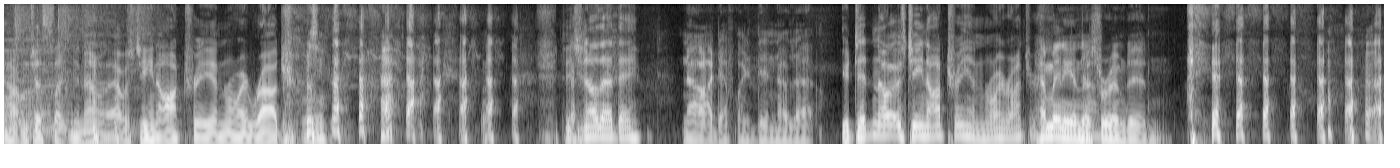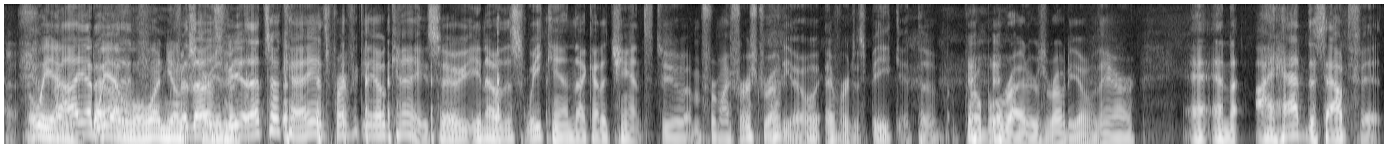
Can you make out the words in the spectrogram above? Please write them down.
I'm just letting you know that was Gene Autry and Roy Rogers. Did you know that, Dave? No, I definitely didn't know that. You didn't know it was Gene Autry and Roy Rogers? How many in this room did? Oh, we have Well, you know, we have one For youngster. those in of you, that's okay. It's perfectly okay. So you know, this weekend I got a chance to um, for my first rodeo ever to speak at the Pro Bull Riders Rodeo there, and, and I had this outfit.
